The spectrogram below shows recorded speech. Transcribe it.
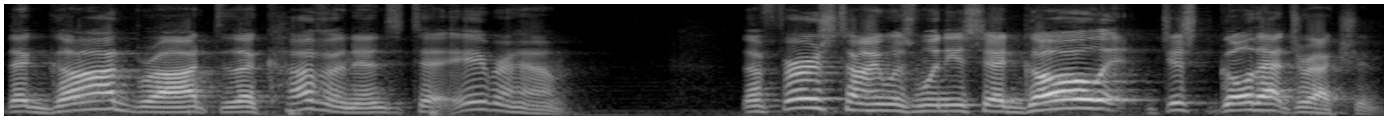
that God brought the covenant to Abraham. The first time was when he said, Go, just go that direction.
